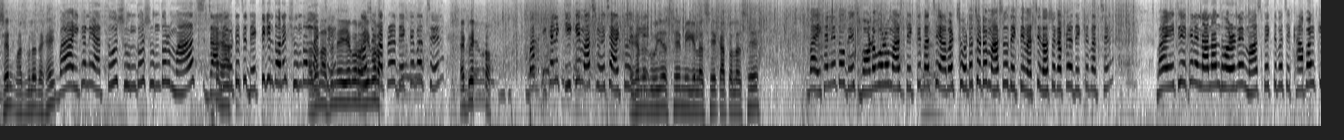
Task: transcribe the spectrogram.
আসেন মাছগুলো দেখাই। বা এখানে এত সুন্দর সুন্দর মাছ। জালে হ্যাঁ। উঠেছে দেখতে কিন্তু অনেক সুন্দর লাগছে। আসেন, এই ইয়ে করো, এই দর্শক করো। আপনারা দেখতে পাচ্ছেন? একটু এই করো। বাহ এখানে কি কি মাছ রয়েছে আর একটু এখানে রুই আছে মিগেল আছে কাতল আছে। বা এখানে তো বেশ বড় বড় মাছ দেখতে পাচ্ছি। আবার ছোট ছোট মাছও দেখতে পাচ্ছি। দর্শক আপনারা দেখতে পাচ্ছেন? ভাই এই যে এখানে নানান ধরনের মাছ দেখতে পাচ্ছি। খাবার কি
